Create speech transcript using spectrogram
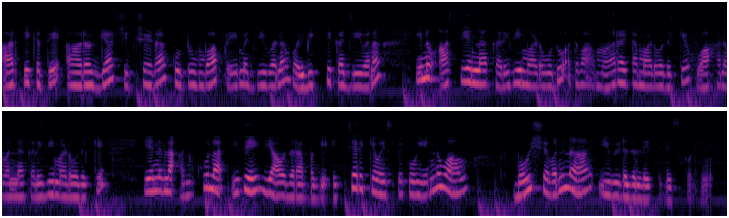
ಆರ್ಥಿಕತೆ, ಆರೋಗ್ಯ, ಶಿಕ್ಷಣ, ಕುಟುಂಬ, ಪ್ರೇಮ ಜೀವನ, ವೈಯಕ್ತಿಕ ಜೀವನ, ಇನ್ನು ಆಸ್ತಿಯನ್ನು ಖರೀದಿ ಮಾಡುವುದು ಅಥವಾ ಮಾರಾಟ ಮಾಡುವುದಕ್ಕೆ, ವಾಹನವನ್ನು ಖರೀದಿ ಮಾಡುವುದಕ್ಕೆ ಏನೆಲ್ಲ ಅನುಕೂಲ ಇದೆ, ಯಾವುದರ ಬಗ್ಗೆ ಎಚ್ಚರಿಕೆ ವಹಿಸಬೇಕು ಎನ್ನುವ ಭವಿಷ್ಯವನ್ನು ಈ ವಿಡಿಯೋದಲ್ಲಿ ತಿಳಿಸ್ಕೊಡ್ತೀನಿ.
